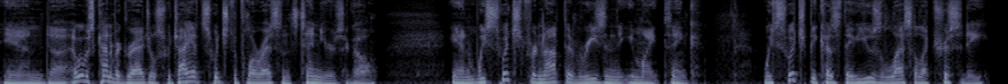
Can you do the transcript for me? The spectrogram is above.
and uh, it was kind of a gradual switch. I had switched to fluorescents ten years ago, and we switched for not the reason that you might think. We switched because they use less electricity,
